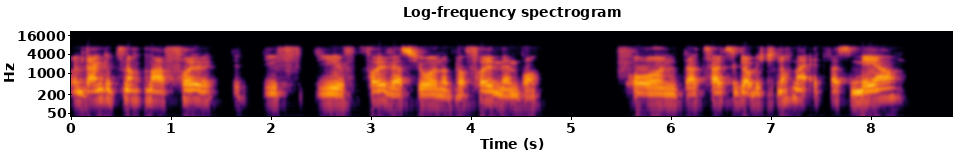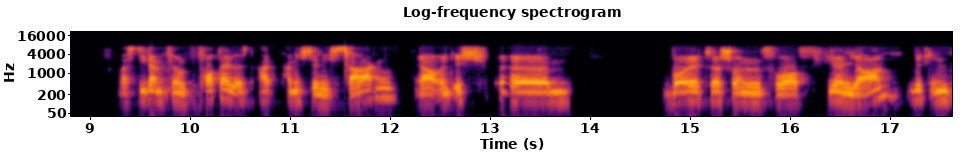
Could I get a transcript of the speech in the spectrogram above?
Und dann gibt es nochmal voll, die, die Vollversion oder Vollmember. Und da zahlst du, glaube ich, nochmal etwas mehr. Was die dann für einen Vorteil ist, hat, kann ich dir nicht sagen. Ja, und ich ähm, wollte schon vor vielen Jahren mit in,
